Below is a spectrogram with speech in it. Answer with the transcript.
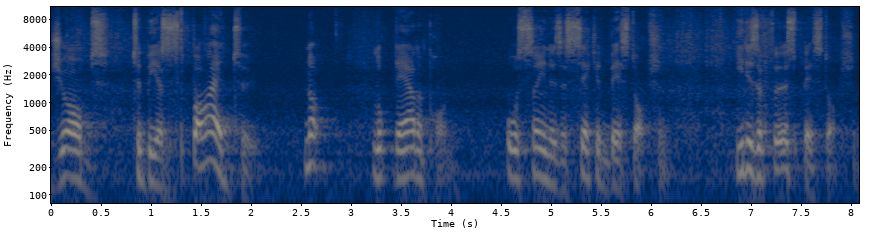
jobs to be aspired to, not looked down upon or seen as a second best option. It is a first best option.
